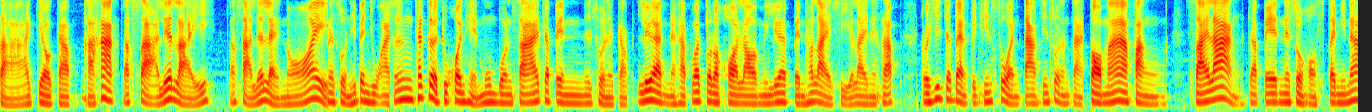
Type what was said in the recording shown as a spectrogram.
ษาเกี่ยวกับขาหักรักษาเลือดไหล รักษาเลือดไหลน้อย ในส่วนที่เป็น UI ซึ่งถ้าเกิดทุกคนเห็นมุมบนซ้ายจะเป็นในส่วนเกี่ยวกับเลือดนะครับว่าตัวละครเรามีเลือดเป็นเท่าไหร่สีอะไรนะครับ โดยที่จะแบ่งเป็นชิ้นส่วนตามชิ้นส่วนต่างๆ ต่อมาฝั่ง ซ้ายล่างจะเป็นในส่วนของสเตมินา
